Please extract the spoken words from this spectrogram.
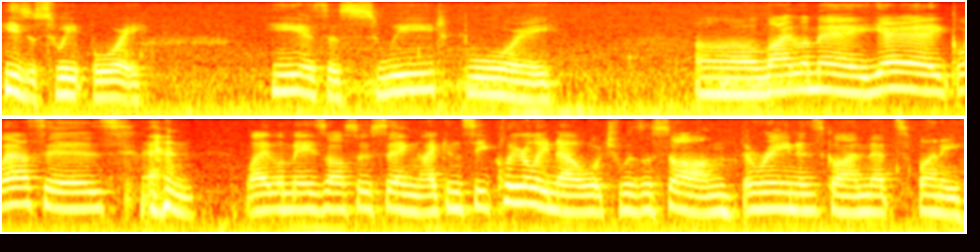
He's a sweet boy. He is a sweet boy. Uh, Lila May, yay, glasses. And Lila May's also saying, I can see clearly now, which was a song. The rain is gone. That's funny.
